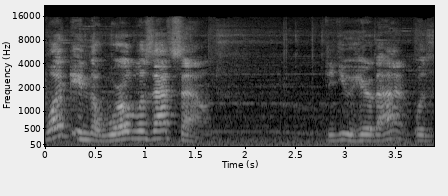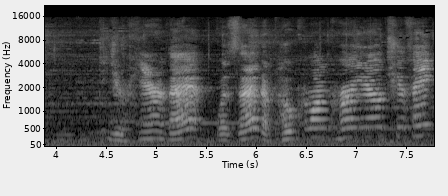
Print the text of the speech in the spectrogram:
What in the world was that sound? Did you hear that? Was Did you hear that? Was that a Pokemon crying out, you think?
